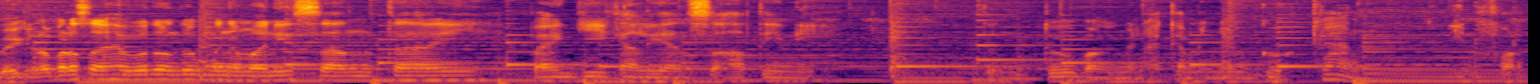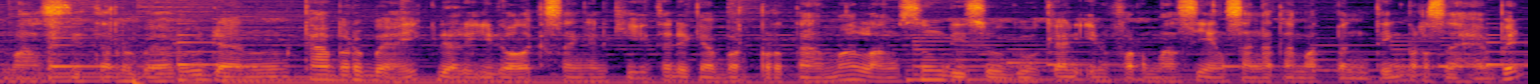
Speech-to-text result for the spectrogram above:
Baiklah persahabat untuk menemani santai pagi kalian saat ini Tentu Bang Mimin akan menyuguhkan informasi terbaru dan kabar baik dari idola kesayangan kita Di kabar pertama langsung disuguhkan informasi yang sangat amat penting persahabat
